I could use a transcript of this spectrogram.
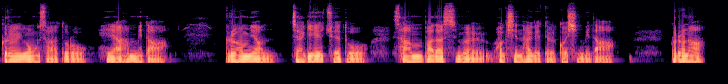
그를 용서하도록 해야 합니다. 그러면 자기의 죄도 사함 받았음을 확신하게 될 것입니다. 그러나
